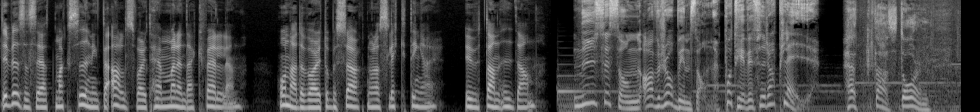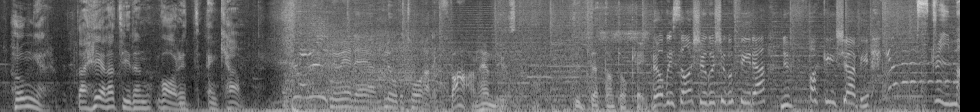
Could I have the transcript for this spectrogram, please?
Det visade sig att Maxine inte alls varit hemma den där kvällen. Hon hade varit och besökt några släktingar, utan Ian. Ny säsong av Robinson på TV4 Play. Hetta, storm, hunger. Det har hela tiden varit en kamp. Nu är det blod och tårar. Fan händer just det. det detta är inte okej. Okay. Robinson 2024, nu fucking kör vi. Streama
